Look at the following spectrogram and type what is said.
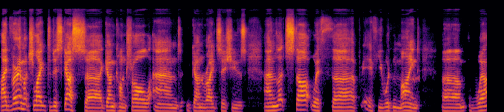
I'd very much like to discuss uh, gun control and gun rights issues. And let's start with, uh, if you wouldn't mind, um, where,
